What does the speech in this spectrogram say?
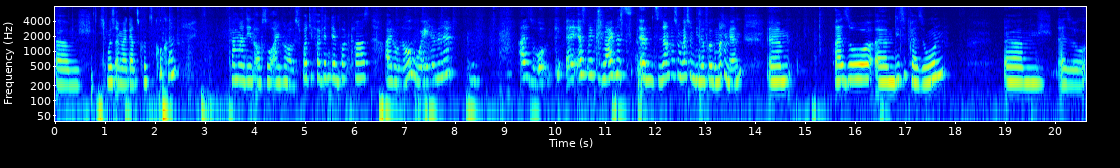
Ähm, ich muss einmal ganz kurz gucken. Kann man den auch so einfach auf Spotify finden, den Podcast? I don't know. Wait a minute. Also, äh, erstmal ein kleines ähm, Zusammenfassung, was wir in dieser Folge machen werden. Ähm, also, ähm, diese Person, ähm, also,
